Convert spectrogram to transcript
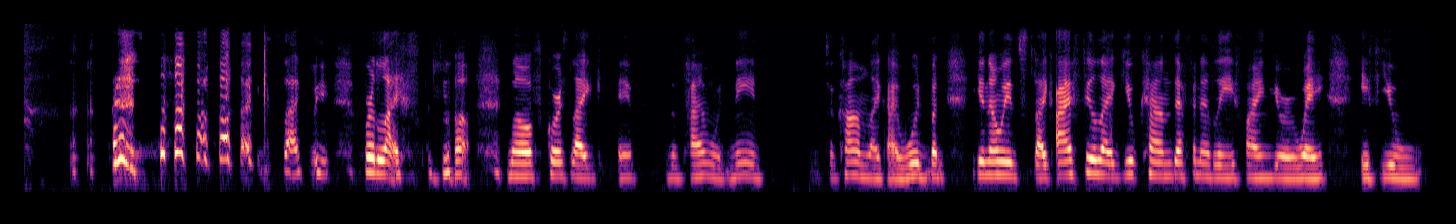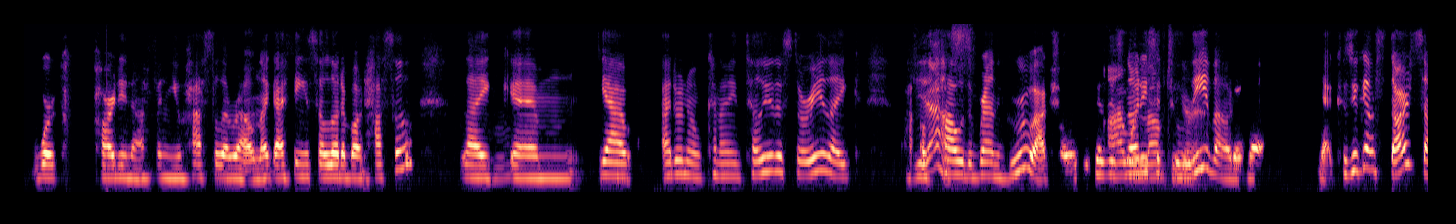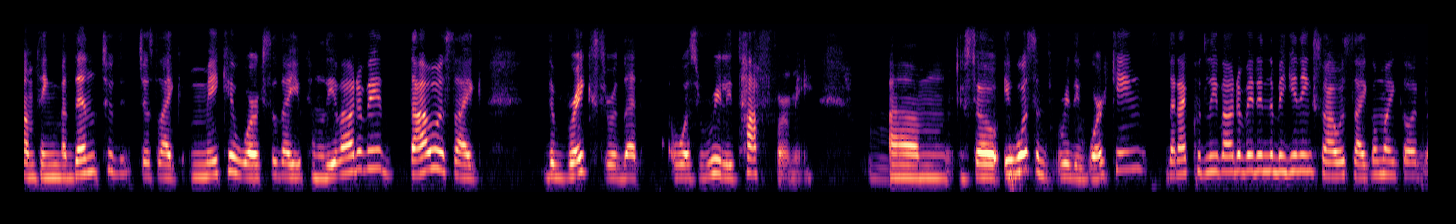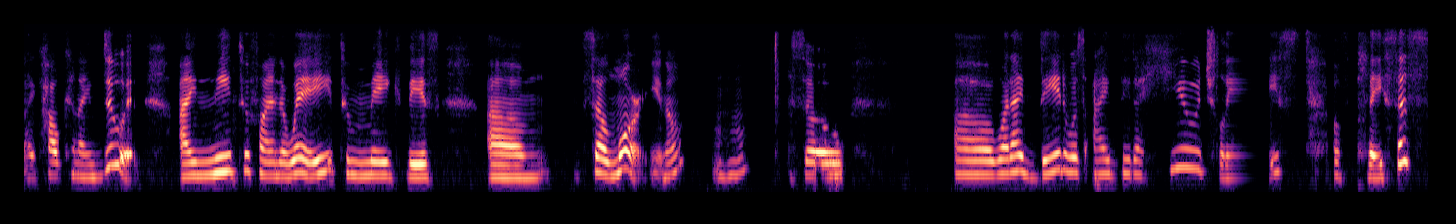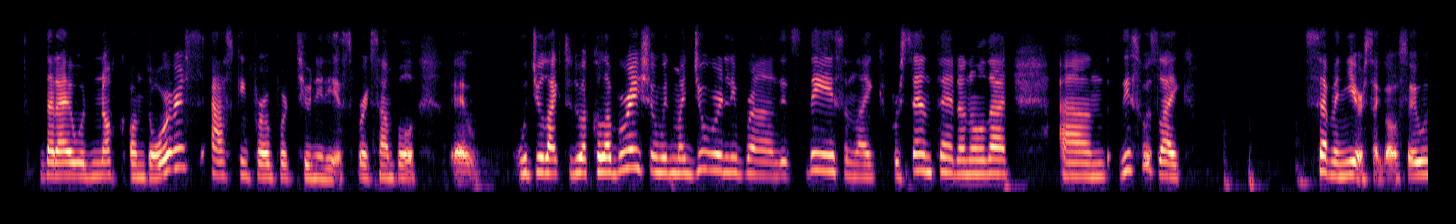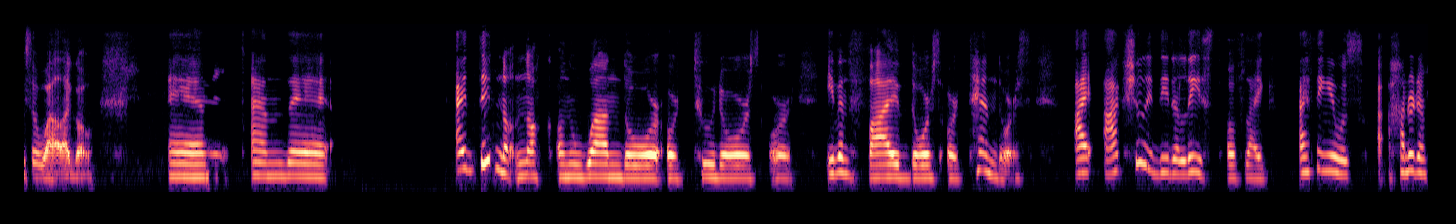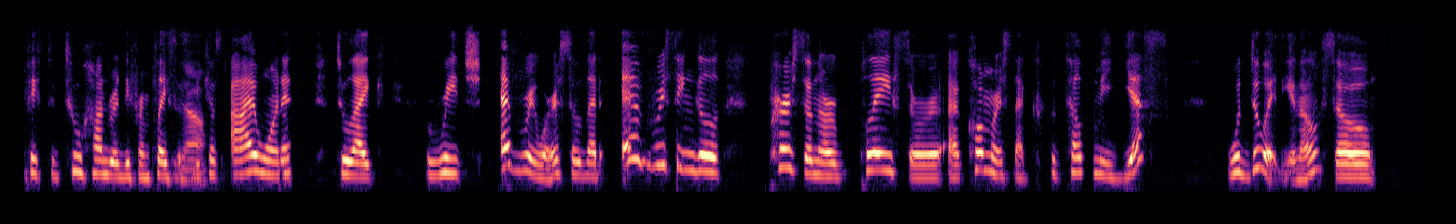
exactly. For life. No no of course like if the time would need to come like i would but you know it's like i feel like you can definitely find your way if you work hard enough and you hustle around. Like i think it's a lot about hustle. Like um yeah i don't know. Can i tell you the story like h- of how the brand grew actually? Because it's not easy to to hear it. leave out of it yeah because you can start something but then to just like make it work so that you can live out of it that was like the breakthrough that was really tough for me. Mm. um so it wasn't really working that i could live out of it in the beginning so i was like oh my god like how can i do it? I need to find a way to make this um sell more you know? Hmm so uh, what I did was I did a huge list of places that I would knock on doors asking for opportunities. For example, uh, would you like to do a collaboration with my jewelry brand? It's this and like presented and all that. And this was like seven years ago, so it was a while ago. And and uh, I did not knock on one door or two doors or even five doors or 10 doors. I actually did a list of like, I think it was 150, 200 different places Yeah. because I wanted to like reach everywhere so that every single person or place or uh, commerce that could tell me yes would do it, you know? So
